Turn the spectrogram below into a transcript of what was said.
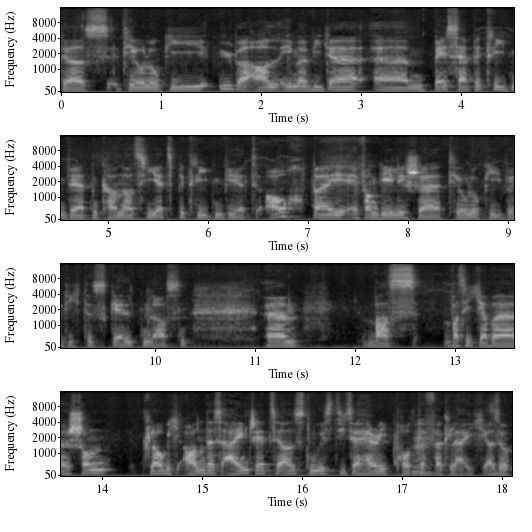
dass Theologie überall immer wieder ähm, besser betrieben werden kann, als sie jetzt betrieben wird. Auch bei evangelischer Theologie würde ich das gelten lassen. Ähm, was, was ich aber schon glaube ich, anders einschätze als du, ist dieser Harry Potter-Vergleich. Also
